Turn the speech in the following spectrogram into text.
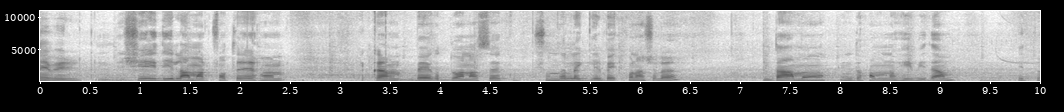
নেবের সেই দিল আমার পথে, এখন একখান ব্যাগ দোয়ান আছে, খুব সুন্দর লাগিয়ে ব্যাগখন আসলে। দামও কিন্তু হম নহিবি দাম একটু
